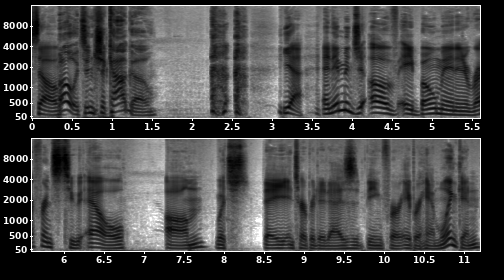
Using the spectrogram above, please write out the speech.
so oh, it's in Chicago? Yeah, an image of a bowman in a reference to L, um, which they interpreted as being for Abraham Lincoln,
